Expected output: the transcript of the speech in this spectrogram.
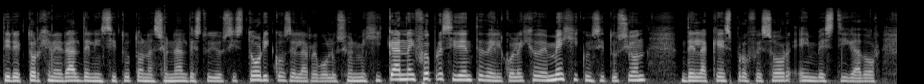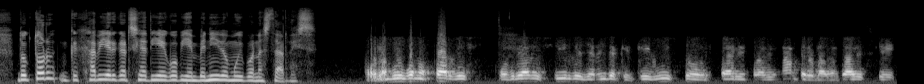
director general del Instituto Nacional de Estudios Históricos de la Revolución Mexicana y fue presidente del Colegio de México, institución de la que es profesor e investigador. Doctor Javier García Diego, bienvenido, muy buenas tardes. Hola, muy buenas tardes. Podría decir de Yanira que qué gusto estar en Radio pero la verdad es que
